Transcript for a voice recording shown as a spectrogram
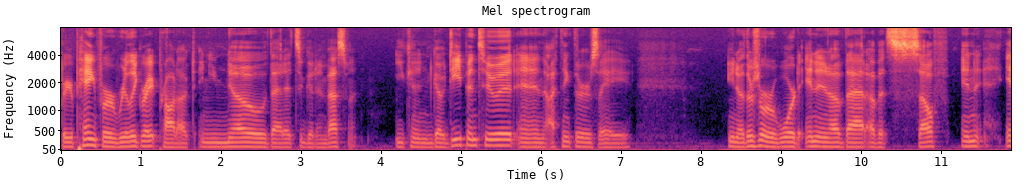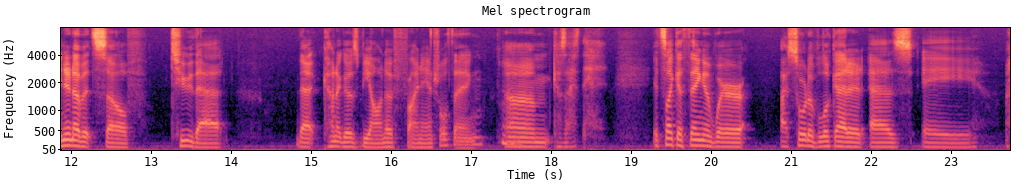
But you're paying for a really great product and you know that it's a good investment. You can go deep into it and I think there's a you know, there's a reward in and of that of itself in in and of itself to that that kind of goes beyond a financial thing. Mhm. Um, because I, it's like a thing of where I sort of look at it as a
